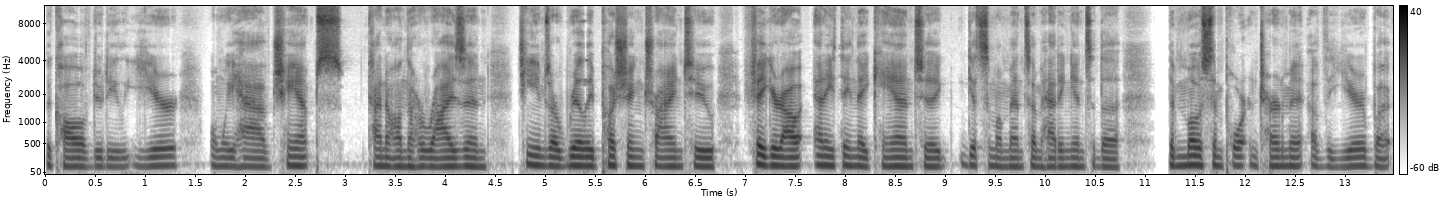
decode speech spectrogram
the Call of Duty year when we have champs kind of on the horizon. Teams are really pushing, trying to figure out anything they can to get some momentum heading into the the most important tournament of the year. But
